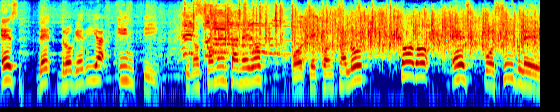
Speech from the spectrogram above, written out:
Es de droguería Inti. Y nos comentan ellos, porque con salud todo es posible.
